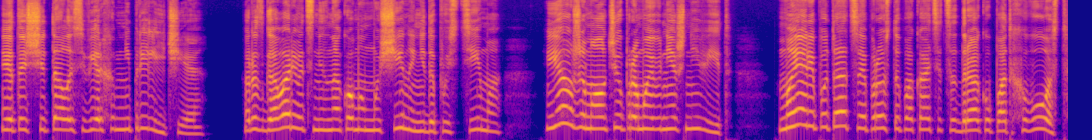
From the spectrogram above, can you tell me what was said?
это считалось верхом неприличия. Разговаривать с незнакомым мужчиной недопустимо. Я уже молчу про мой внешний вид. Моя репутация просто покатится драку под хвост,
